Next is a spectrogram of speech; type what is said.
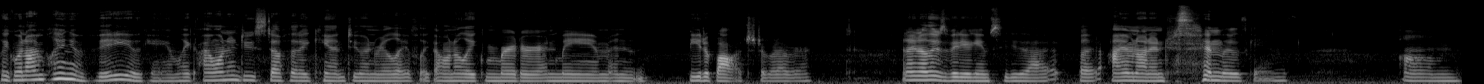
like when I'm playing a video game, like I want to do stuff that I can't do in real life. Like I want to like murder and maim and be debauched or whatever. And I know there's video games to do that, but I am not interested in those games. Um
